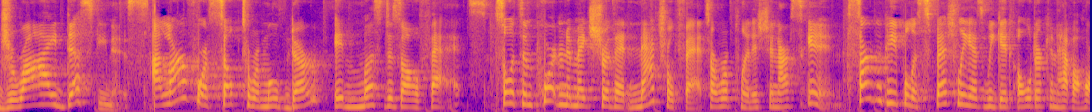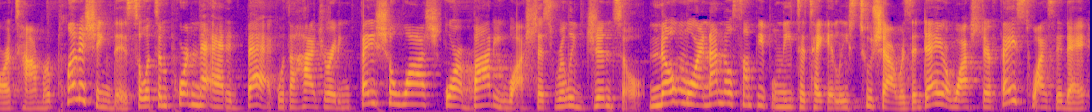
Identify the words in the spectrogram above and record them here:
dry dustiness. I learned for a soap to remove dirt, it must dissolve fats. So it's important to make sure that natural fats are replenished in our skin. Certain people, especially as we get older, can have a hard time replenishing this. So it's important to add it back with a hydrating facial wash or a body wash that's really gentle. No more, and I know some people need to take at least two showers a day or wash their face twice a day,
